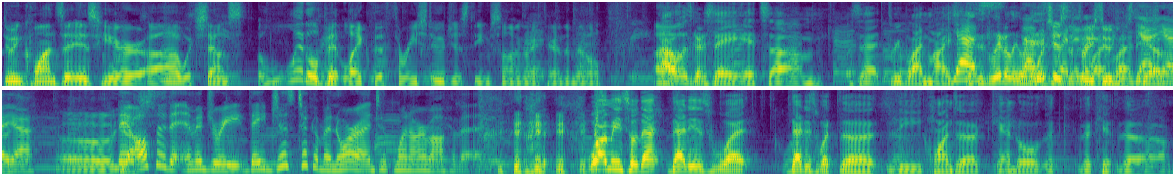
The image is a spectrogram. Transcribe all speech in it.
doing Kwanzaa is here, uh, which sounds a little bit like the Three Stooges theme song right there in the middle. I Uh, was gonna say it's um, what's that? Three blind mice. Yes, This is literally what it that's is. Which is the it Three is. Stooges Yeah, together. yeah, yeah. uh, They yes. also the imagery. They just took a menorah and took one arm off of it. Well, I mean, so that that is what that is what the the Kwanzaa candle the the the um,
